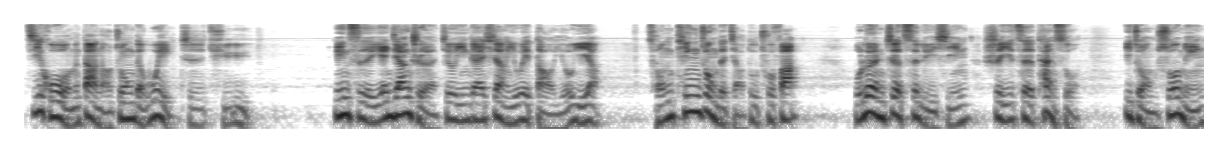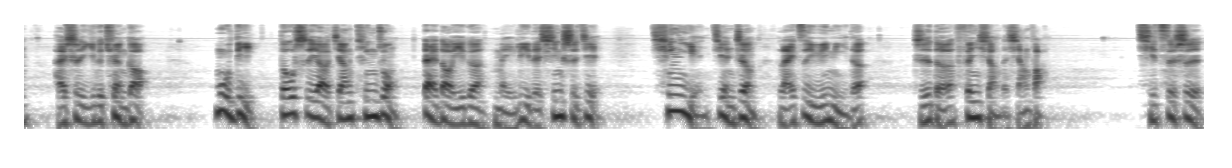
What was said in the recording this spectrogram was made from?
激活我们大脑中的未知区域。因此，演讲者就应该像一位导游一样，从听众的角度出发，不论这次旅行是一次探索、一种说明，还是一个劝告。目的都是要将听众带到一个美丽的新世界，亲眼见证来自于你的值得分享的想法。其次是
